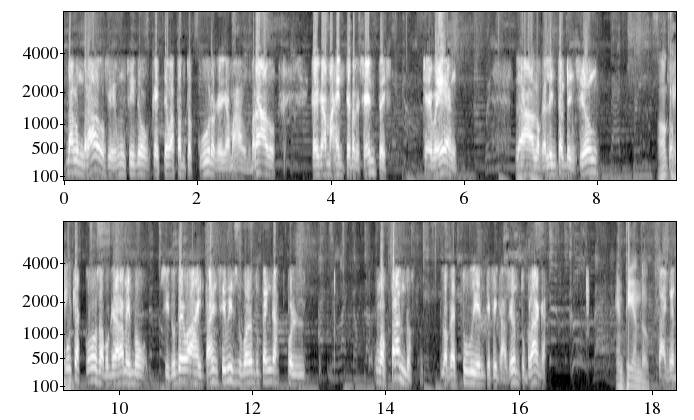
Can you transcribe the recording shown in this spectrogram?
de alumbrado, si es un sitio que esté bastante oscuro, que haya más alumbrado, que haya más gente presente, que vean la- lo que es la intervención. Son muchas cosas, porque ahora mismo, si tú te vas y estás en civil, supone que tú tengas por mostrando lo que es tu identificación, tu placa. Entiendo. O sea, que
